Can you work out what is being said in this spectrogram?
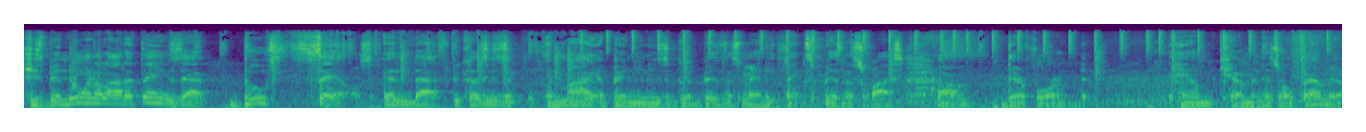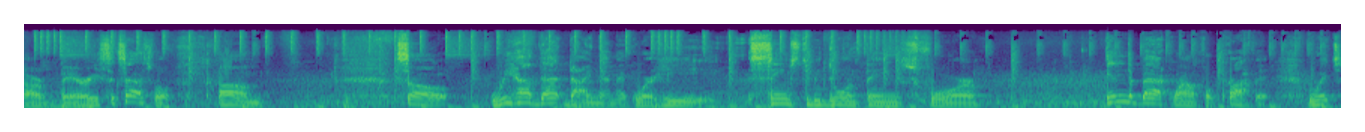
He's been doing a lot of things that boost sales, and that's because he's, a, in my opinion, he's a good businessman. He thinks business wise. Um, therefore, him, Kim, and his whole family are very successful. Um, so we have that dynamic where he seems to be doing things for in the background for profit, which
